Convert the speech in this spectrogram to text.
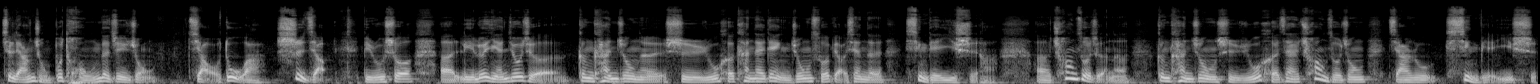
这两种不同的这种角度啊视角？比如说，呃，理论研究者更看重的是如何看待电影中所表现的性别意识，哈，呃，创作者呢更看重是如何在创作中加入性别意识。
